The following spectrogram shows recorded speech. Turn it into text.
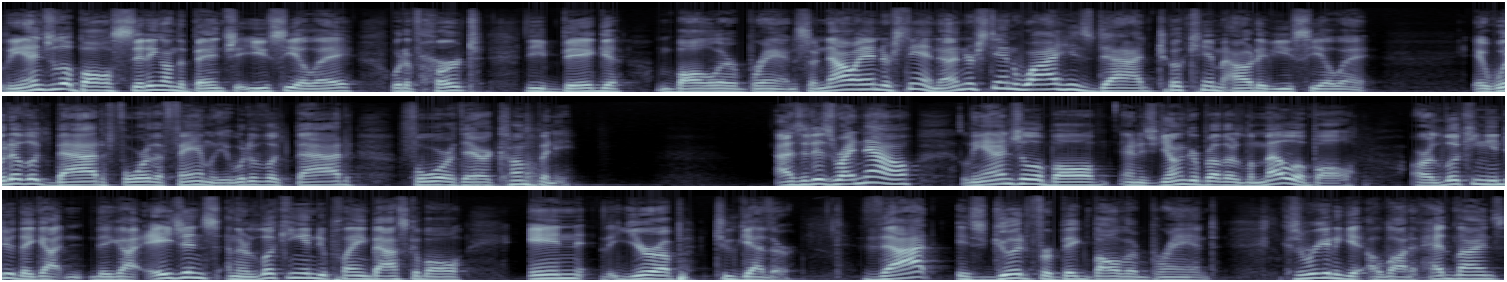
LiAngelo Ball sitting on the bench at UCLA would have hurt the big baller brand. So now I understand. I understand why his dad took him out of UCLA. It would have looked bad for the family, it would have looked bad for their company. As it is right now, LiAngelo Ball and his younger brother LaMelo Ball are looking into they got they got agents and they're looking into playing basketball in Europe together. That is good for Big Baller brand because we're going to get a lot of headlines.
